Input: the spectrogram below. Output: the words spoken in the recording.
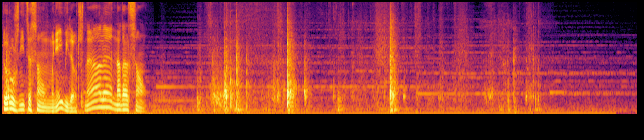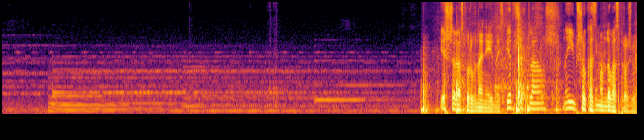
Tu różnice są mniej widoczne, ale nadal są. Jeszcze raz porównanie jednej z pierwszych planż. No i przy okazji mam do Was prośbę.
